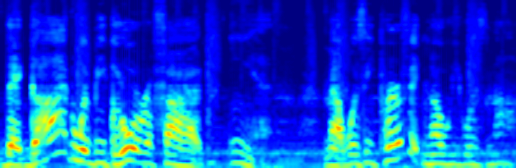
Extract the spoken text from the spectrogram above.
that God would be glorified in. Now, was he perfect? No, he was not.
